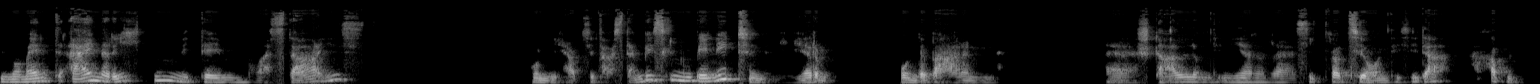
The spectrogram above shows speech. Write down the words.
im Moment einrichten mit dem, was da ist. Und ich habe sie fast ein bisschen benitten in ihrem wunderbaren äh, Stall und in ihrer äh, Situation, die sie da haben.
